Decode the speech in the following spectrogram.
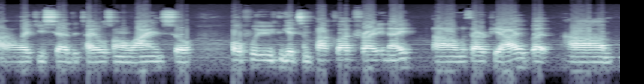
Uh, like you said, the title's on the line, so hopefully we can get some puck luck Friday night um, with RPI. But um,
